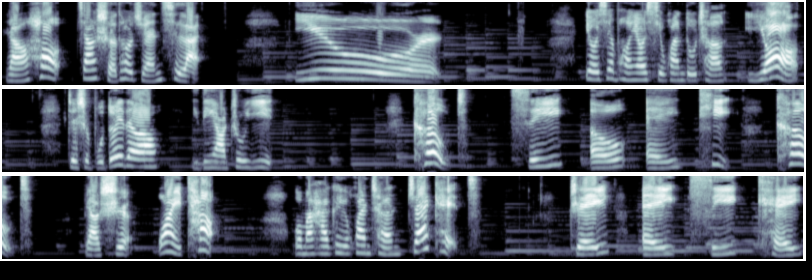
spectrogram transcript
然后将舌头卷起来，your。有些朋友喜欢读成 your，这是不对的哦，一定要注意。coat，c o a t，coat 表示外套，我们还可以换成 jacket，j a c k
